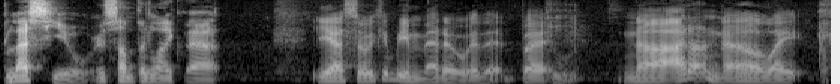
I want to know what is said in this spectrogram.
bless you," or something like that. Yeah, so we could be meta with it, but mm. nah, I don't know. Like,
